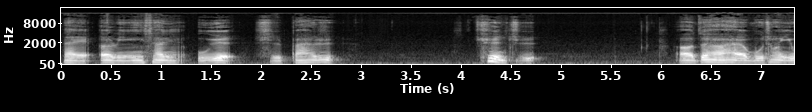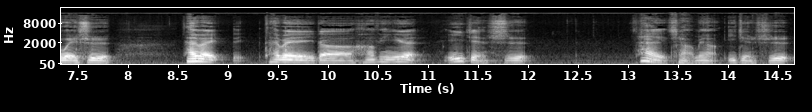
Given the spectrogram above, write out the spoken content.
在二零零三年五月十八日殉职。呃，最后还要补充一位是台北台北的和平医院医检师蔡巧妙医检师，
